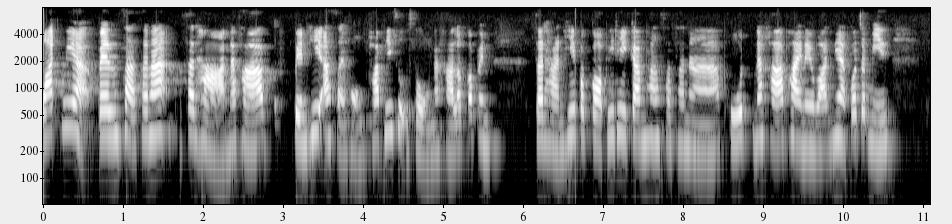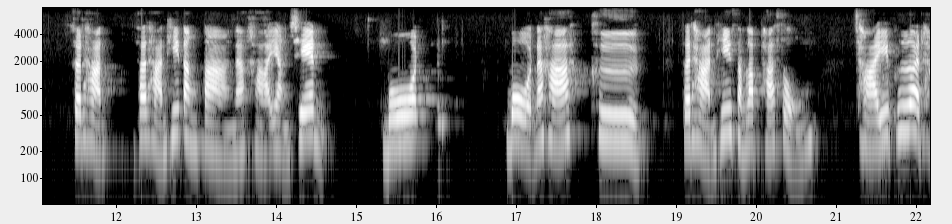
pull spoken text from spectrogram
วัดเนี่ยเป็นศาสนสถานนะคะ เป็นที่อาศัยของพระพิสุสงฆ์นะคะ แล้วก็เป็นสถานที่ประกอบพิธีกรรมทางศาสนาพุทธนะคะ ภายในวัดเนี่ยก็จะมีสถานสถานที่ต่างๆนะคะ อย่างเช่น โบสถ์โบสถ์นะคะ คือสถานที่สำหรับพระสงฆ์ใช้เพื่อท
